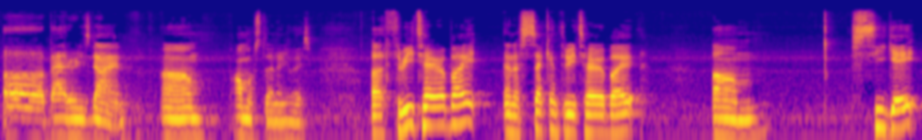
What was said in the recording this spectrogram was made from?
Uh, battery's dying. Um, almost done anyways. A 3 terabyte and a second 3 terabyte um, Seagate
